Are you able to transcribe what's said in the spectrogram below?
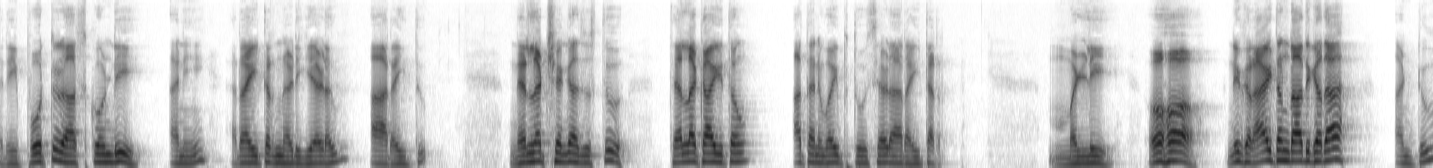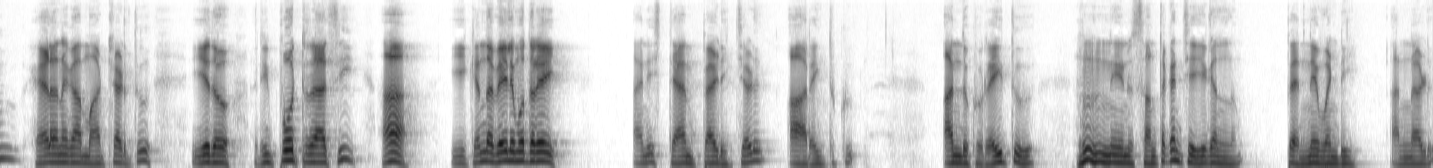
రిపోర్టు రాసుకోండి అని రైటర్ని అడిగాడు ఆ రైతు. నిర్లక్ష్యంగా చూస్తూ తెల్ల కాగితం అతని వైపు తోశాడు ఆ రైటర్. మళ్ళీ ఓహో నీకు రాయటం రాదు కదా అంటూ హేళనగా మాట్లాడుతూ ఏదో రిపోర్ట్ రాసి ఈ కింద వేలి ముద్రై అని స్టాంప్ ప్యాడ్ ఇచ్చాడు ఆ రైతుకు. అందుకు రైతు నేను సంతకం చేయగలను పెన్నివ్వండి అన్నాడు.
